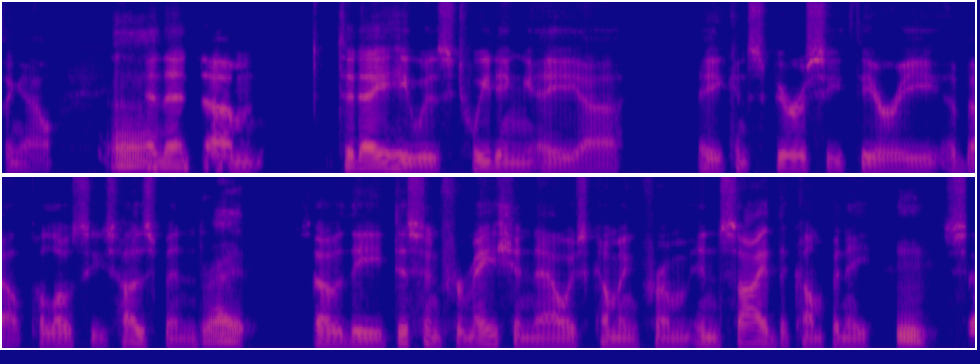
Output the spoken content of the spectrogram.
something out. Uh, and then um, today he was tweeting a uh, a conspiracy theory about Pelosi's husband. Right. So the disinformation now is coming from inside the company. Mm. So,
